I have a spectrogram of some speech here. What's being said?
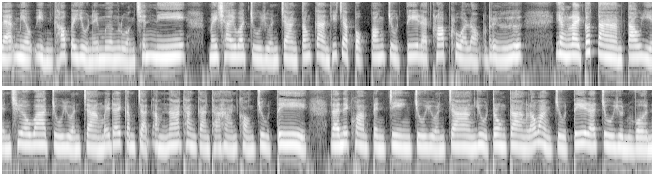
และเหมียวอินเข้าไปอยู่ในเมืองหลวงเช่นนี้ ไม่ใช่ว่าจูหยวนจางต้องการที่จะปกป้องจูตี้และครอบครัวหรอกหรือ อย่างไรก็ตามเต้าเหยียนเชื่อว่าจูหยวนจางไม่ได้กำจัดอำนาจทางการทหารของจูตี้ และในความเป็นจริงจูหยวนจางอยู่ตรงกลางระหว่างจูตี้และจูหยุนเหวิน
